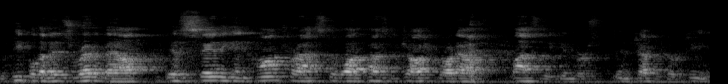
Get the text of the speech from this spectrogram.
The people that I just read about is standing in contrast to what Pastor Josh brought out last week in verse in chapter 13.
